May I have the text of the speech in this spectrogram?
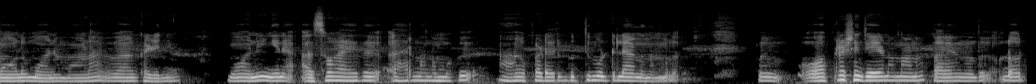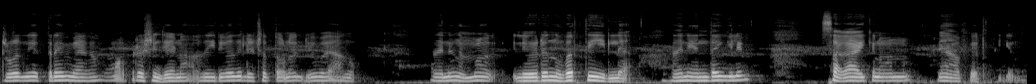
മോളും മോനും. മോളെ വിവാഹം കഴിഞ്ഞു. മോന് ഇങ്ങനെ അസുഖമായത് കാരണം നമുക്ക് ആകെപ്പാടെ ഒരു ബുദ്ധിമുട്ടിലാണ് നമ്മൾ ഓപ്പറേഷൻ ചെയ്യണമെന്നാണ് പറയുന്നത്. ഡോക്ടർ പറഞ്ഞു എത്രയും വേഗം ഓപ്പറേഷൻ ചെയ്യണം. അത് ഇരുപത് ലക്ഷത്തോളം രൂപയാകും. അതിന് നമ്മൾ ഒരു നിവൃത്തിയില്ല. അതിന് എന്തെങ്കിലും സഹായിക്കണമെന്ന് ഞാൻ അഭ്യർത്ഥിക്കുന്നു.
